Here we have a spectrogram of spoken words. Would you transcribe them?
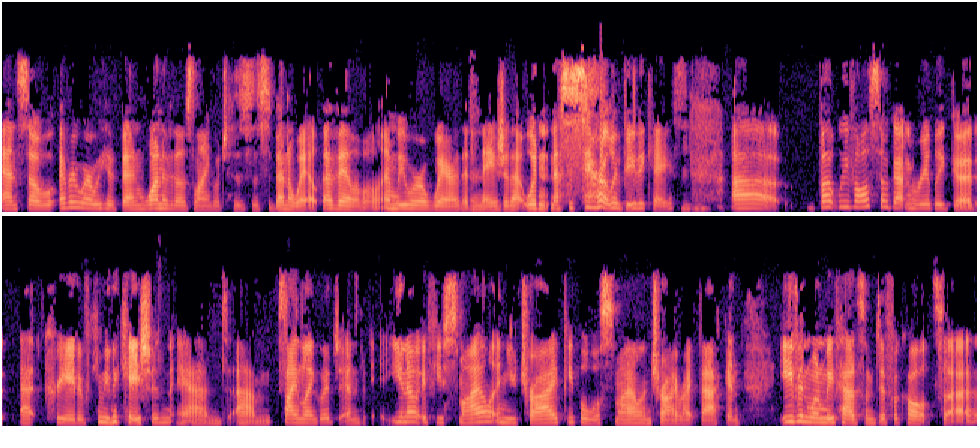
And so everywhere we have been, one of those languages has been avail- available, and we were aware that in Asia that wouldn't necessarily be the case. Uh, but we've also gotten really good at creative communication and um, sign language. And you know, if you smile and you try, people will smile and try right back. And even when we've had some difficult, uh,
